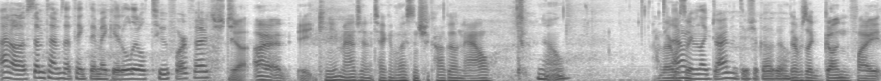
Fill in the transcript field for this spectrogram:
I don't know. Sometimes I think they make it a little too far fetched. Yeah. I, eh, can you imagine it taking place in Chicago now? No. There I don't a, even like driving through Chicago. there was a gunfight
